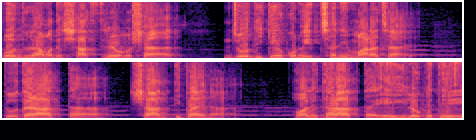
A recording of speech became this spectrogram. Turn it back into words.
বন্ধুরা, আমাদের শাস্ত্রের অনুসার, যদি কেউ কোনো ইচ্ছা নিয়ে মারা যায়, তো তার আত্মা শান্তি পায় না। ফলে তার আত্মা এই লোকেতেই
